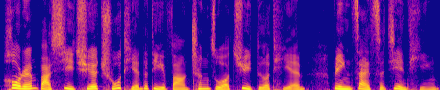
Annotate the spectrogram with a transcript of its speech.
后人把细缺锄田的地方称作聚德田，并在此建亭，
